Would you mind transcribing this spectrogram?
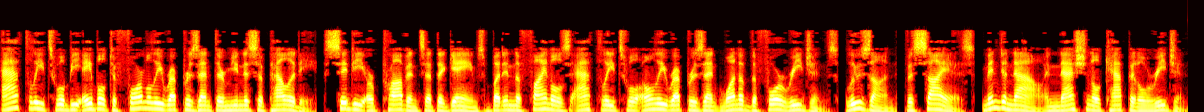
Athletes will be able to formally represent their municipality, city or province at the Games but in the finals athletes will only represent one of the four regions, Luzon, Visayas, Mindanao and National Capital Region.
